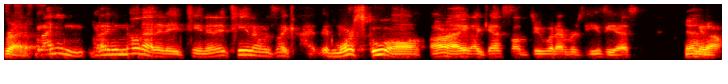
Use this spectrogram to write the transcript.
right. But I didn't. But I didn't know that at eighteen. At eighteen, I was like, more school. All right, I guess I'll do whatever's easiest. Yeah. You know.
